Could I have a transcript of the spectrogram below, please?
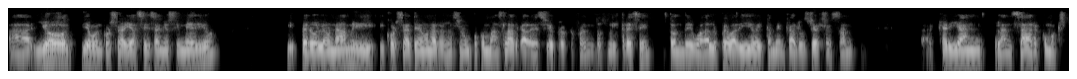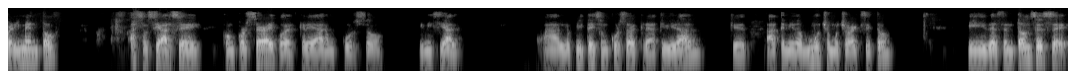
Ah, yo llevo en Coursera ya seis años y medio pero la UNAM y, y, tienen una relación un poco más larga de eso, yo creo que fue en 2013, donde Guadalupe Badillo y también Carlos Jefferson ah, querían lanzar como experimento, asociarse con Coursera y poder crear un curso inicial. Uh, Lupita hizo un curso de creatividad que ha tenido mucho, mucho éxito. Y desde entonces eh,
